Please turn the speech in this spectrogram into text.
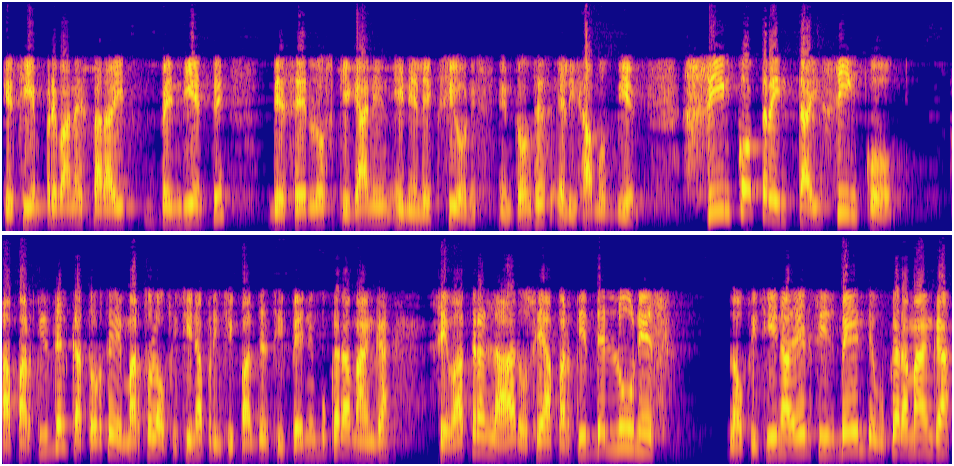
que siempre van a estar ahí pendientes de ser los que ganen en elecciones. Entonces, elijamos bien. 535. A partir del 14 de marzo, la oficina principal del CIPEN en Bucaramanga se va a trasladar, o sea, a partir del lunes La oficina del CISBEN de Bucaramanga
